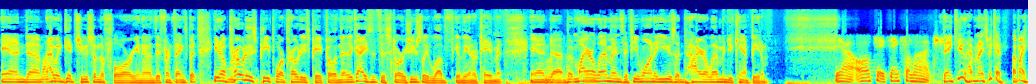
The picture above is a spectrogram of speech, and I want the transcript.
And um, I would get juice on the floor, you know, different things. But, you know, produce people are produce people, and the, the guys at the stores usually love you know, the entertainment. And, uh, but Meyer lemons, if you want to use a Meyer lemon, you can't beat them. yeah. Okay. Thanks so much. Thank you. Have a nice weekend. Bye bye.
